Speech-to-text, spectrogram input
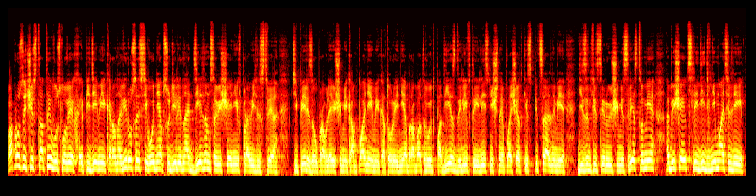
Вопросы чистоты в условиях эпидемии коронавируса сегодня обсудили на отдельном совещании в правительстве. Теперь за управляющими компаниями, которые не обрабатывают подъезды, лифты и лестничные площадки специальными дезинфицирующими средствами, обещают следить внимательней.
